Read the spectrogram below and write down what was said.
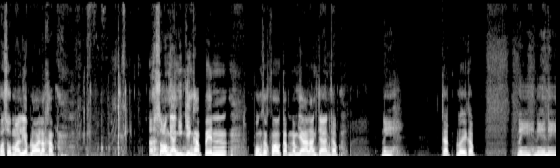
ผสมมาเรียบร้อยแล้วครับสองอย่างจริง ๆ ครับ เป็นผงซักฟอกกับน้ำยาล้างจานครับ นี่ จัดเลยครับ นี่นี่นี่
